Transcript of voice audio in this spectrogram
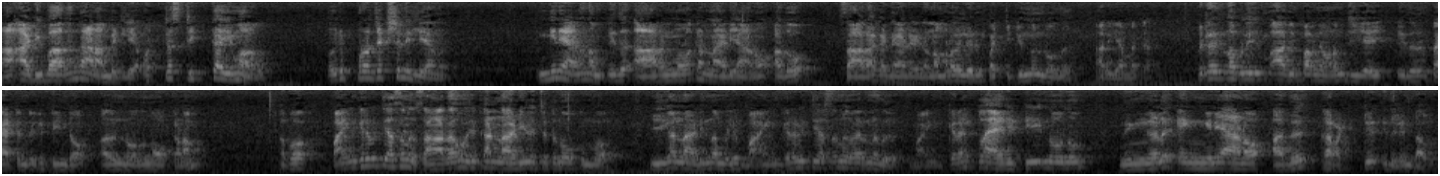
ആ അടിഭാഗം കാണാൻ പറ്റില്ല. ഒറ്റ സ്റ്റിക്കായി മാറും. ഒരു പ്രൊജക്ഷൻ ഇല്ലാന്ന് ഇങ്ങനെയാണ് നമുക്ക് ഇത് ആറന്മുള കണ്ണാടിയാണോ അതോ സാധാ കണ്ണാടിയാണോ? നമ്മളെ വല്ലവരും പറ്റിക്കുന്നുണ്ടോ എന്ന് അറിയാൻ പറ്റാം. പിന്നെ നമ്മൾ ആദ്യം പറഞ്ഞോണം ജി ഐ ഇത് പാറ്റന്റ് കിട്ടിയിട്ടുണ്ടോ അതുണ്ടോ എന്ന് നോക്കണം. അപ്പോ ഭയങ്കര വ്യത്യാസമാണ്. സാധാ ഒരു കണ്ണാടി വെച്ചിട്ട് നോക്കുമ്പോൾ ഈ കണ്ണാടിയും തമ്മിൽ ഭയങ്കര വ്യത്യാസമാണ് വരുന്നത് ഭയങ്കര ക്ലാരിറ്റി തോന്നും. നിങ്ങൾ എങ്ങനെയാണോ അത് കറക്റ്റ് ഇതിലുണ്ടാവും.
